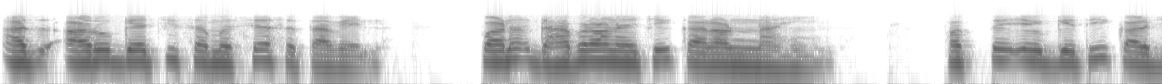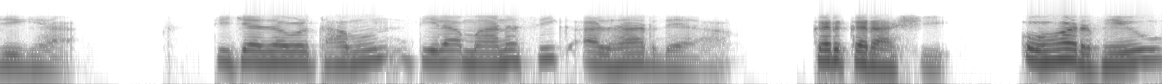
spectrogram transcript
आज आरोग्याची समस्या सतावेल. पण घाबरण्याचे कारण नाही. फक्त योग्य ती काळजी घ्या. तिच्याजवळ थांबून तिला मानसिक आधार द्या. कर्क राशी ओव्हरव्ह्यू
